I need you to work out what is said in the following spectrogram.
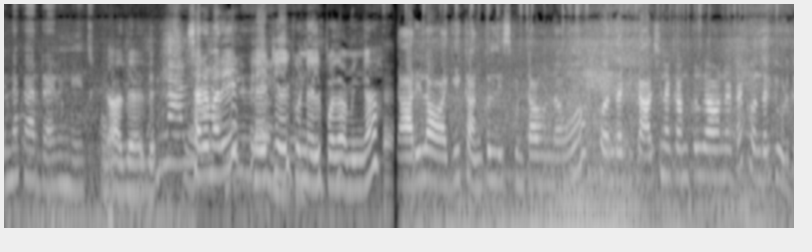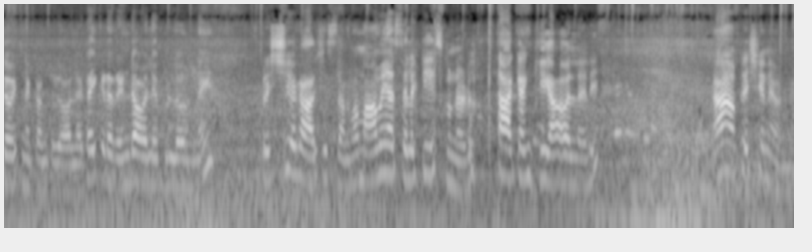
చిన్న కార్ డ్రైవింగ్ నేర్చుకో. అదే అదే. సరే మరి లేట్ చేయకుండా వెళ్ళిపోదాం ఇంకా. దారిలో ఆగి కంకులు తీసుకుంటా ఉన్నాము. కొందరికి కాల్చిన కంకులు కావాలన్నట కొందరికి ఉడకబెట్టిన కంకులు కావాలన్నట ఇక్కడ రెండు అవైలబుల్లో ఉన్నాయి. ఫ్రెష్గా కాల్చిస్తాను. మా మామయ్య సెలెక్ట్ చేసుకున్నాడు. ఆ కంకి కావాలని. ఆ, ఫ్రెష్గానే ఉన్నాయి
